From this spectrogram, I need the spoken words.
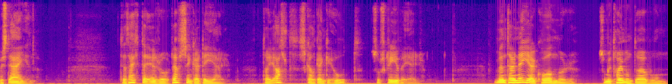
i stegin. Til dette er og refsingardier, ta i alt skal gange ut som skrive er. Men ter neier konur, som i tøymon døvun,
